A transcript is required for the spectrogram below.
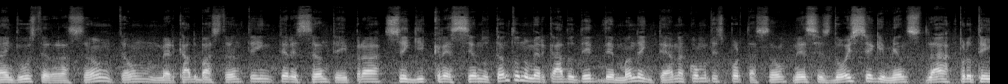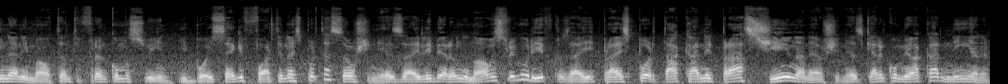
na indústria da ração, então um mercado bastante interessante aí para seguir crescendo tanto no mercado de demanda interna como de exportação nesses dois segmentos da proteína animal, tanto frango como suíno. E boi segue forte na exportação chinesa, aí liberando novos frigoríficos aí para exportar carne para a China, né? Os chineses querem comer uma carninha, né?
